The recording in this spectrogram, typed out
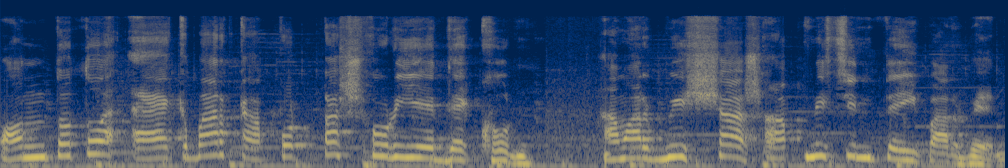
অন্তত একবার কাপড়টা সরিয়ে দেখুন। আমার বিশ্বাস আপনি চিনতেই পারবেন।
